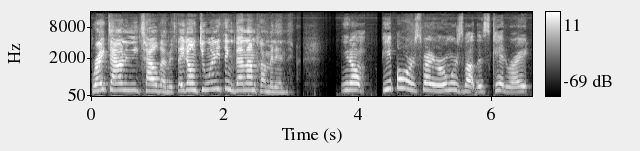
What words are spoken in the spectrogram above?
Write down and you tell them. If they don't do anything, then I'm coming in. You know, people were spreading rumors about this kid, right?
